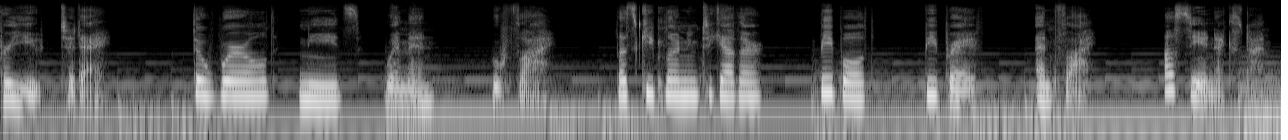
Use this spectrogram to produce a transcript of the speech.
for you today. The world needs women who fly. Let's keep learning together. Be bold, be brave, and fly. I'll see you next time.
